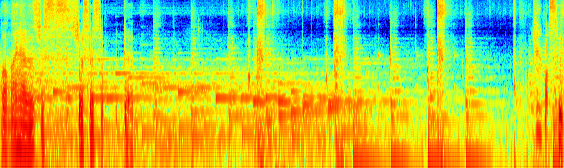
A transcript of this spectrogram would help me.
The one I have is just just as good. Oh, sweet.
